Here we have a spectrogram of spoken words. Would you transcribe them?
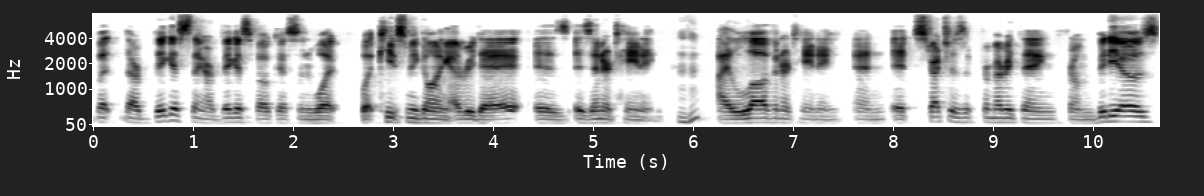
But our biggest thing, our biggest focus, and what what keeps me going every day is is entertaining. Mhm. I love entertaining, and it stretches from everything from videos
